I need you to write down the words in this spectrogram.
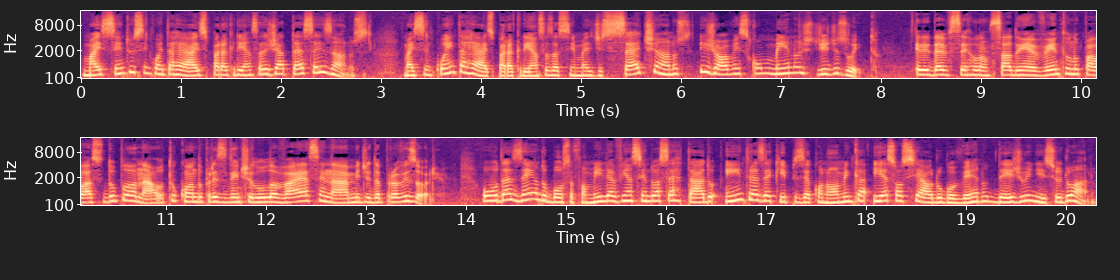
mais 150 reais para crianças de até 6 anos, mais 50 reais para crianças acima de 7 anos e jovens com menos de 18. Ele deve ser lançado em evento no Palácio do Planalto, quando o presidente Lula vai assinar a medida provisória. O desenho do Bolsa Família vinha sendo acertado entre as equipes econômica e a social do governo desde o início do ano.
